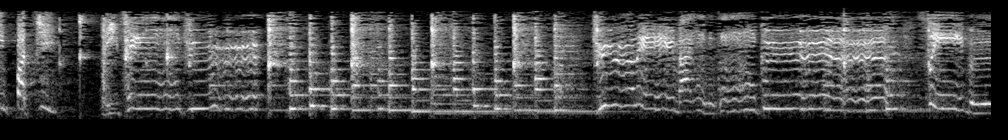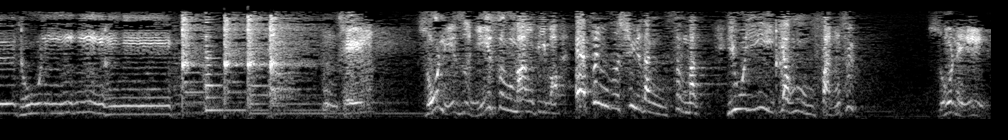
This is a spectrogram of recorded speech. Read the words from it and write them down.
言不记对称句，举来门关，谁不助你？说你是你手忙的吗？哎，真是虚人手忙，有意要无防守。说你，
